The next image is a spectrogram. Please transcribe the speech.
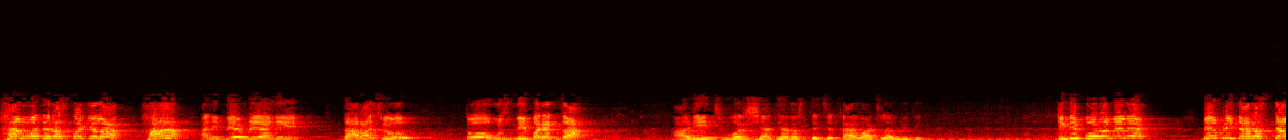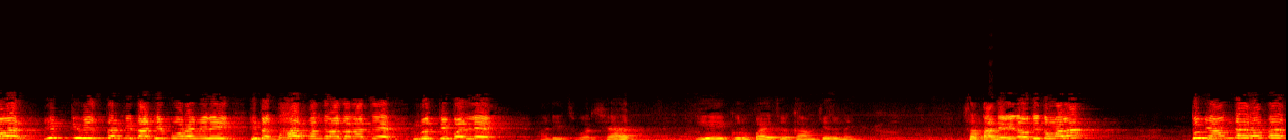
हॅममध्ये रस्ता केला. हा आणि बेंबळी आणि धाराशिव तो उजनी पर्यंतचा अडीच वर्षात ह्या रस्त्याचे काय वाट लावली ती किती पोरं मेले? बेंबळीच्या रस्त्यावर एकवीस टन्नी दाटी पोरं मिली. इथं दहा पंधरा जणांचे मृत्यू पडले. अडीच वर्षात एक रुपयाचं काम केलं नाही. सत्ता दिली नव्हती तुम्हाला? तुम्ही आमदार होतात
